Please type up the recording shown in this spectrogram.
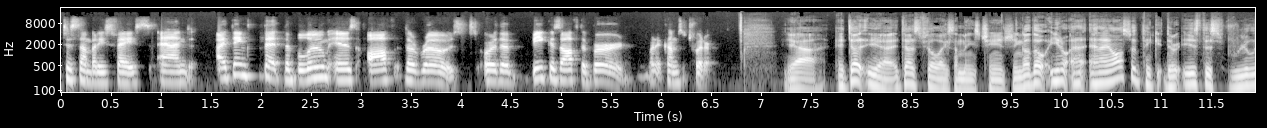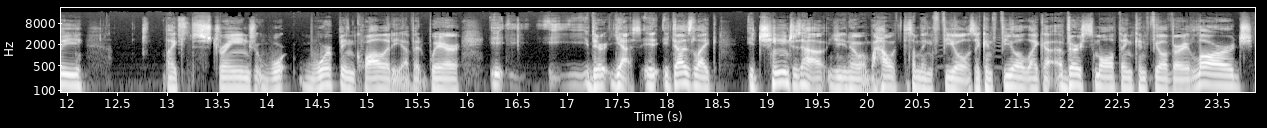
to somebody's face. And I think that the bloom is off the rose or the beak is off the bird when it comes to Twitter. Yeah, it does. Yeah, it does feel like something's changing. Although, you know, and, and I also think there is this really like strange war- warping quality of it where it, it, there, yes, it, it does like it changes how you know how something feels. It can feel like a, a very small thing can feel very large.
